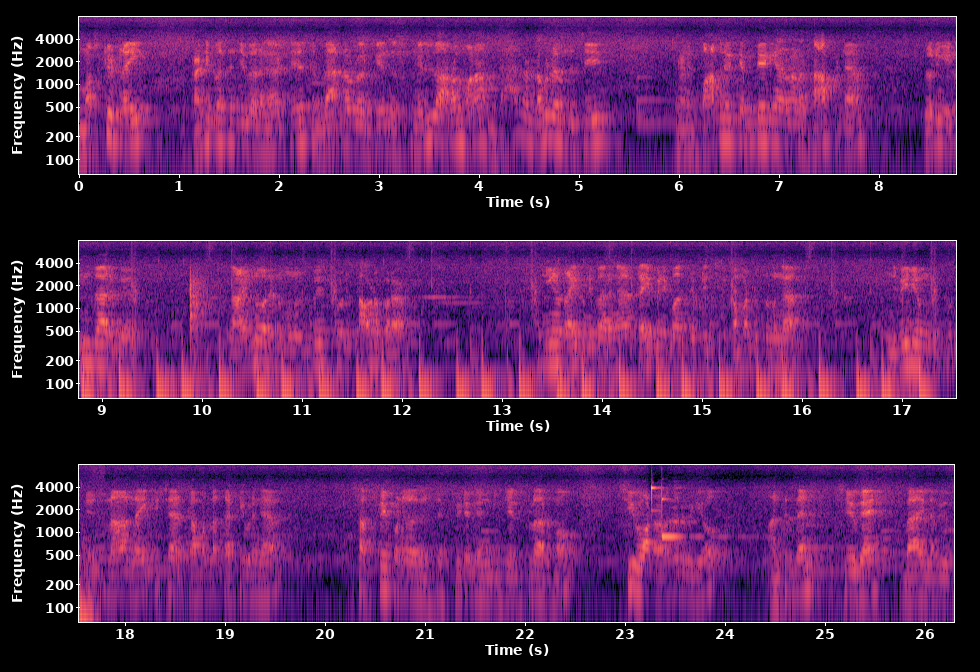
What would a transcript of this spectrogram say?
மஸ்ட்டு ட்ரை கண்டிப்பாக செஞ்சு பாருங்கள் டேஸ்ட் வேறு லெவலில் இருக்குது இந்த ஸ்மெல் அரோமாலாம் வேறு லெவலில் இருந்துச்சு. எனக்கு பார்த்தோன்னே டெம்டேட்டிங் அதெல்லாம் நான் சாப்பிட்டேன். வெறும் இருந்தால் இருக்குது நான் இன்னும் ரெண்டு மூணு பீஸ் போட்டு சாப்பிட போகிறேன் நீங்களும் ட்ரை பண்ணி பாருங்கள் ட்ரை பண்ணி பார்த்துட்டு எப்படி இருந்துச்சு கமெண்ட் சொல்லுங்கள் இந்த வீடியோ உங்களுக்கு பிடிச்சிருந்துச்சுன்னா லைக் ஷேர் கமெண்ட்லாம் தட்டி விடுங்க. சப்ஸ்கிரைப் பண்ணுங்கள் இந்த வீடியோக்கு எங்களுக்கு ஹெல்ப்ஃபுல்லாக இருக்கும். See what another video until then see you guys. Bye love you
